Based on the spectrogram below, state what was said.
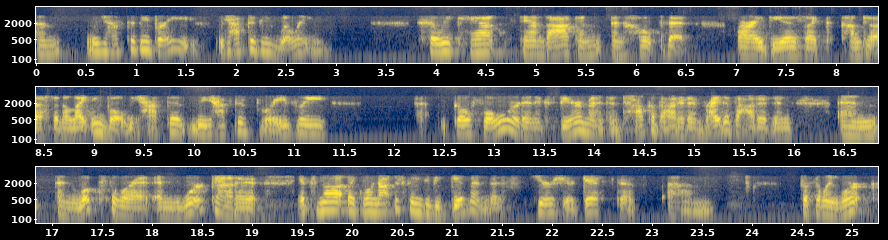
um, we have to be brave. We have to be willing. So we can't stand back and, and hope that our ideas like come to us in a lightning bolt. We have to we have to bravely go forward and experiment and talk about it and write about it and and and look for it and work at it. It's not like we're not just going to be given this. Here's your gift of um, fulfilling work.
